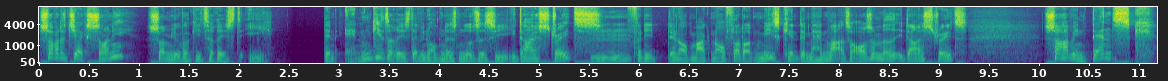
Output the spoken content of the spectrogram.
Så var der Jack Sonny, som jo var guitarist i den anden guitarist, er vi nok næsten nødt til at sige, i Dire Straits. Mm. Fordi det er nok Mark Knopfler, der er den mest kendte, men han var altså også med i Dire Straits. Så har vi en dansk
